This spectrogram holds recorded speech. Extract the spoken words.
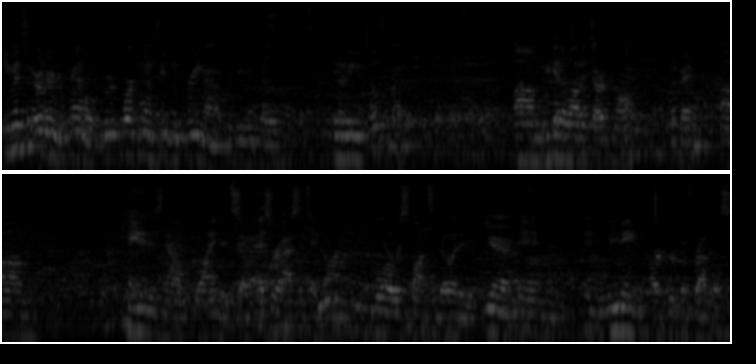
you mentioned earlier in your panel, we're working on season three now the TV show. You know, you can tell us about it. Um, we get a lot of Darth Maul. Okay. Um, Kanan is now blinded, so Ezra has to take on more responsibility Yeah. in in leading our group of rebels.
